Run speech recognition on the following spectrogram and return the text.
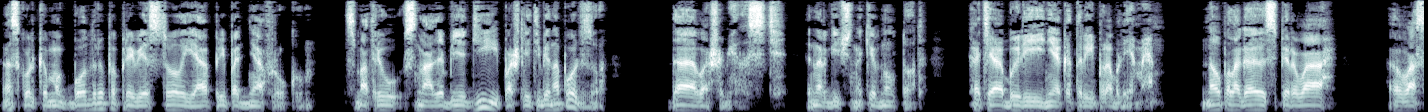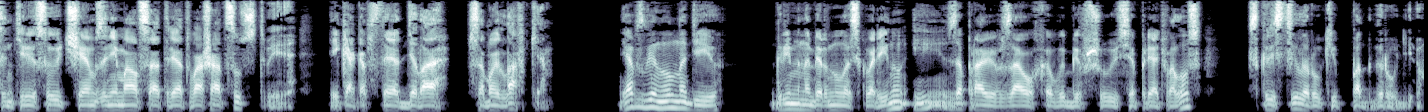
Насколько мог бодро поприветствовал я, приподняв руку. «Смотрю, снадобья Ди пошли тебе на пользу». «Да, ваша милость», — энергично кивнул тот, «хотя были и некоторые проблемы. Но, полагаю, сперва вас интересует, чем занимался отряд ваше отсутствие и как обстоят дела в самой лавке. Я взглянул на Дию. Гримин обернулась к Варину и, заправив за ухо выбившуюся прядь волос, скрестила руки под грудью.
